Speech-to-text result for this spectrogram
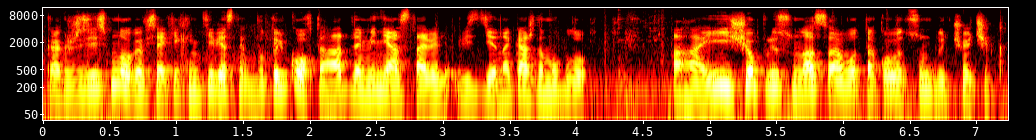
Как же здесь много всяких интересных бутыльков-то, а? Для меня оставили везде, на каждом углу. Ага, и еще плюс у нас а, вот такой вот сундучочек.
